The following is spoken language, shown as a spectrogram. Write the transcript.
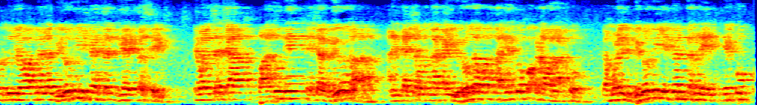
परंतु जेव्हा आपल्याला विरोधी लिहायचं घ्यायचं असेल तेव्हा त्याच्या बाजूने त्याच्या विरोधात आणि त्याच्यामधला काही विरोधाभास आहे तो पकडावा लागतो. त्यामुळे विरोधी लेखन करणे हे खूप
